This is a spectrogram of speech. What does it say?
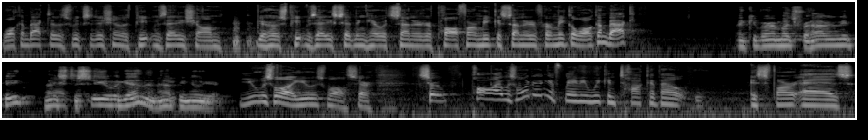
Welcome back to this week's edition of the Pete Mezzetti Show. I'm your host, Pete Mezzetti, sitting here with Senator Paul Formica. Senator Formica, welcome back. Thank you very much for having me, Pete. Nice Thank to you. see you again and Happy New Year. You as well, you as well, sir. So, Paul, I was wondering if maybe we can talk about as far as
